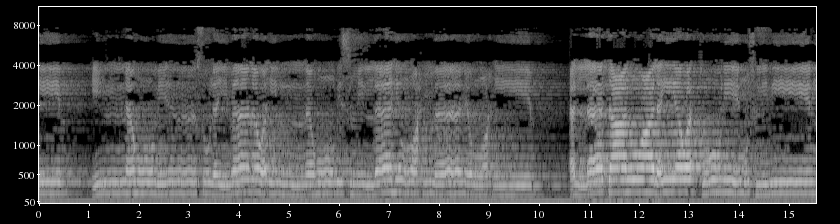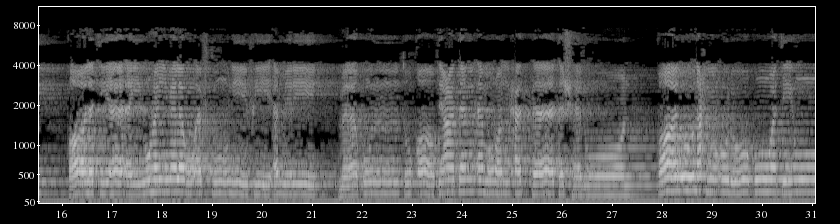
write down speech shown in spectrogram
إنه من سليمان وإنه بسم الله الرحمن الرحيم. ألا تعلوا علي وأتوني مسلمين. قالت يا أيها الملأ أفتوني في أمري. ما كنت قاطعة أمرا حتى تشهدون. قالوا نحن أولو قوة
